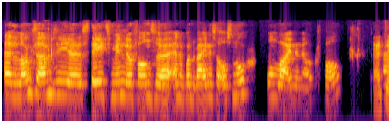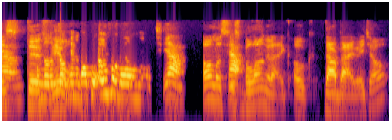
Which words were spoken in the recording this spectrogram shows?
En langzaam zie je steeds minder van ze en dan verdwijnen ze alsnog online in elk geval. Het is uh, te omdat het dan inderdaad die overwhelmend Ja. Alles Ja. is belangrijk ook daarbij, weet je wel.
